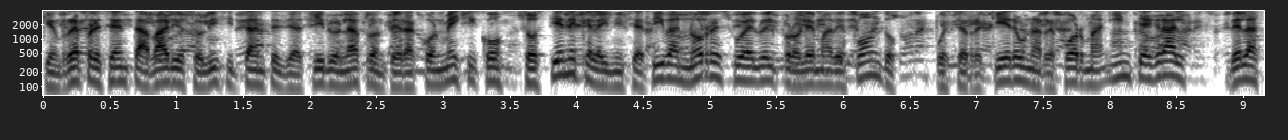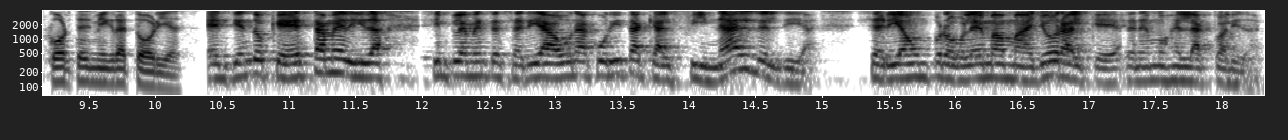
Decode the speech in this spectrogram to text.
quien representa a varios solicitantes de asilo en la frontera con México, sostiene que la iniciativa no resuelve el problema de fondo, pues se requiere una reforma integral de las cortes migratorias. Entiendo que esta medida simplemente sería una curita que al final del día sería un problema mayor al que tenemos en la actualidad.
